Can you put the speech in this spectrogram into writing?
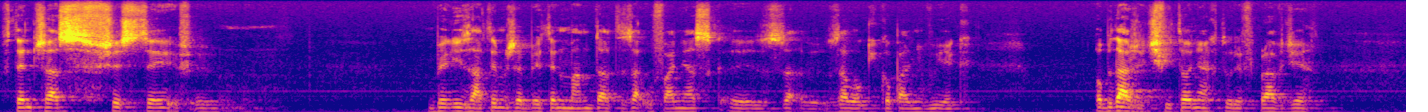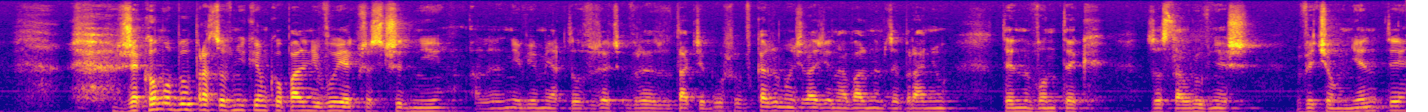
W ten czas wszyscy byli za tym, żeby ten mandat zaufania z, za, załogi kopalni Wujek obdarzyć Świtonia, który wprawdzie Rzekomo był pracownikiem kopalni Wujek przez trzy dni, ale nie wiem jak to w, rzecz, w rezultacie było. W każdym bądź razie na walnym zebraniu ten wątek został również wyciągnięty,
